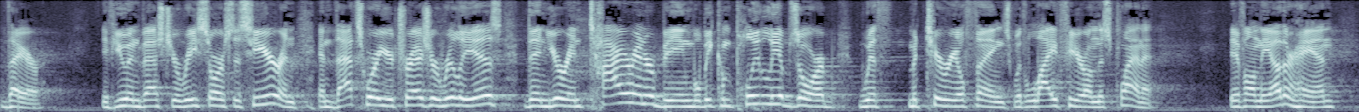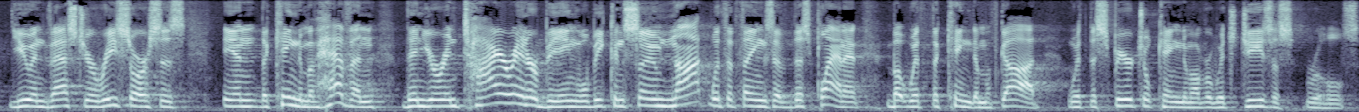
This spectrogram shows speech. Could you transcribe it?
there. If you invest your resources here and, and that's where your treasure really is, then your entire inner being will be completely absorbed with material things, with life here on this planet. If, on the other hand, you invest your resources in the kingdom of heaven, then your entire inner being will be consumed not with the things of this planet, but with the kingdom of God, with the spiritual kingdom over which Jesus rules.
